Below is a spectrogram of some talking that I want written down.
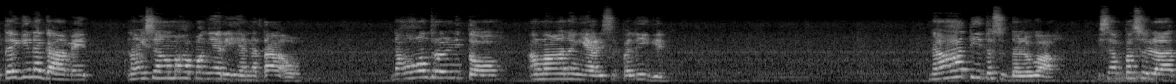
Ito ay ginagamit ng isang makapangyarihan na tao. Nakokontrol nito ang mga nangyari sa paligid. Nakahati ito sa dalawa, isang pasulat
